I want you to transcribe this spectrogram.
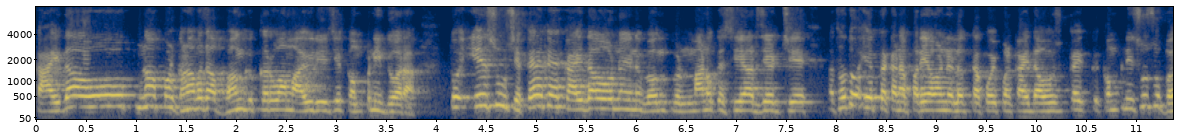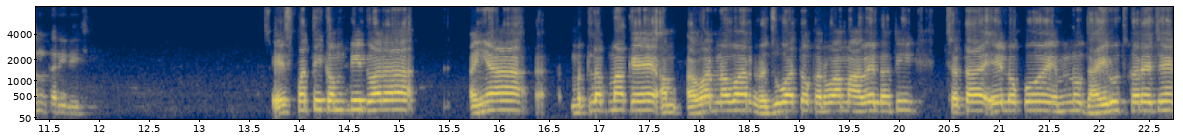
કાયદાઓના પણ ઘણા બધા ભંગ કરવામાં આવી રહી છે કંપની દ્વારા. તો એ શું છે? કયા કયા કાયદાઓને એને ભંગ માનો કે સીઆરઝેડ છે, અથવા તો એ પ્રકારના પર્યાવરણને લગતા કોઈ પણ કાયદાઓ, કઈ કંપની શું શું ભંગ કરી રહી છે? એસપતિ કંપની દ્વારા અહીંયા મતલબમાં કે અવારનવાર રજૂઆતો કરવામાં આવેલ હતી, છતાં એ લોકો એમનું ધાયરું જ કરે છે,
